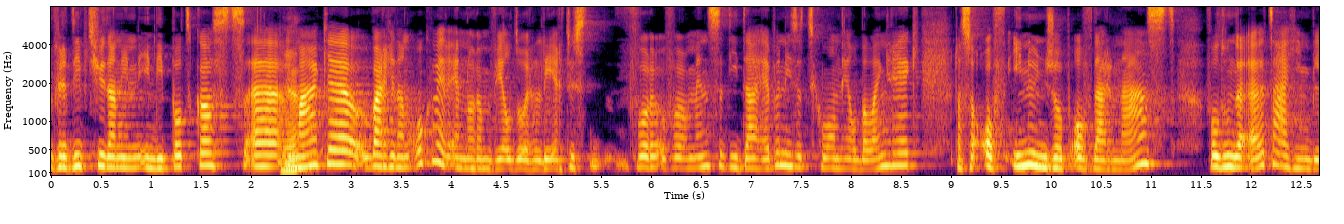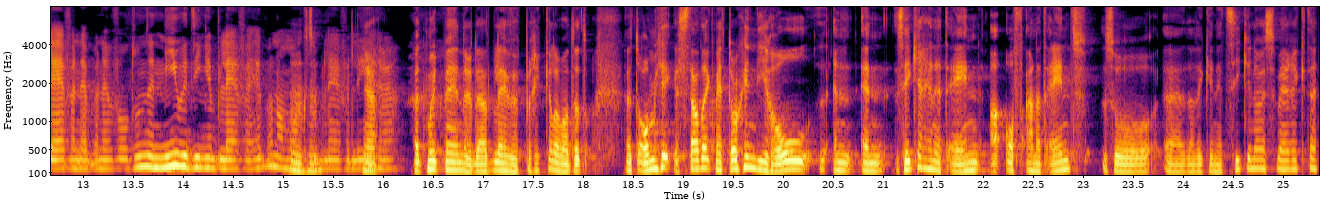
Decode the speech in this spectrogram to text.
verdiept je dan in, in die podcast uh, maken, waar je dan ook weer enorm veel door leert. Dus voor, voor mensen die dat hebben, is het gewoon heel belangrijk dat ze of in hun job of daarnaast voldoende uitdaging blijven hebben en voldoende nieuwe dingen blijven hebben om ook te mhm. blijven leren. Ja, het moet mij inderdaad blijven prikkelen, want het, het omge stel dat ik mij toch in die rol, en, en zeker in het eind, of aan het eind, zo uh, dat ik in het ziekenhuis werkte,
